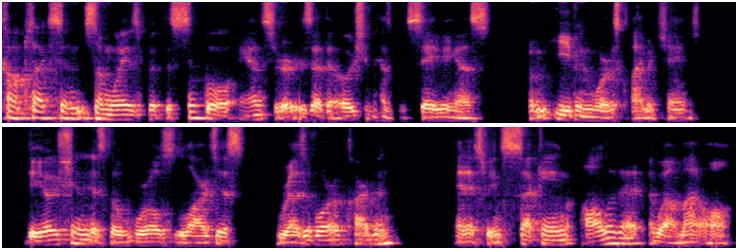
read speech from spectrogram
complex in some ways, but the simple answer is that the ocean has been saving us from even worse climate change. The ocean is the world's largest reservoir of carbon, and it's been sucking all of that, well, not all,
